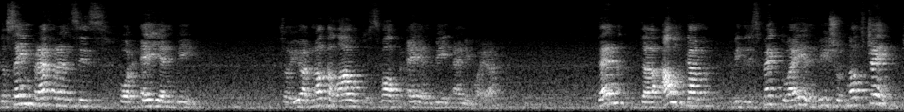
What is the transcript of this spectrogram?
the same preferences for A and B. So you are not allowed to swap A and B anywhere. Then the outcome with respect to A and B should not change,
